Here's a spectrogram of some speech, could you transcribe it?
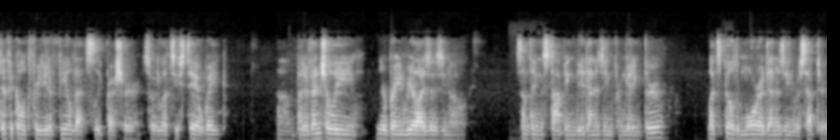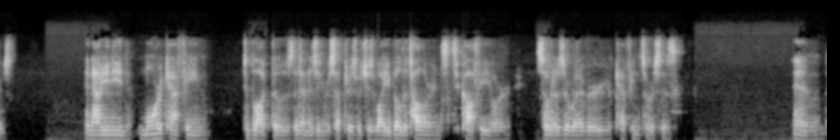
difficult for you to feel that sleep pressure. So it lets you stay awake. Um, but eventually, your brain realizes, you know, something's stopping the adenosine from getting through. Let's build more adenosine receptors. And now you need more caffeine to block those adenosine receptors, which is why you build a tolerance to coffee or sodas or whatever your caffeine source is. And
